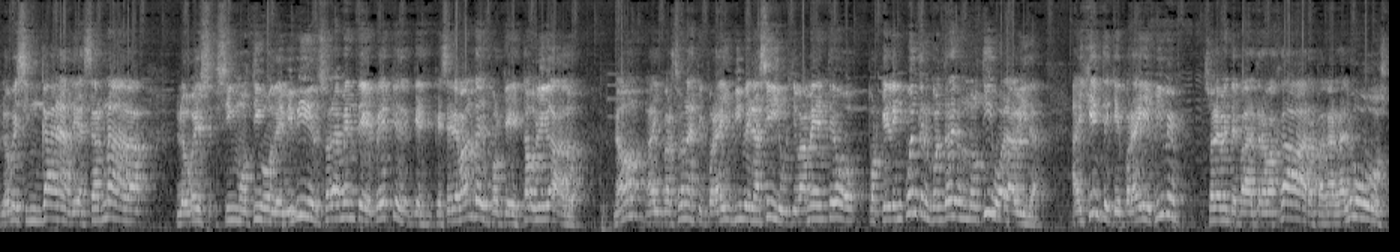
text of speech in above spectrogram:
lo ves sin ganas de hacer nada, lo ves sin motivo de vivir, solamente ves que, se levanta y porque está obligado, ¿no? Hay personas que por ahí viven así últimamente o porque le encuentran encontrar un motivo a la vida. Hay gente que por ahí vive solamente para trabajar, pagar la luz,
